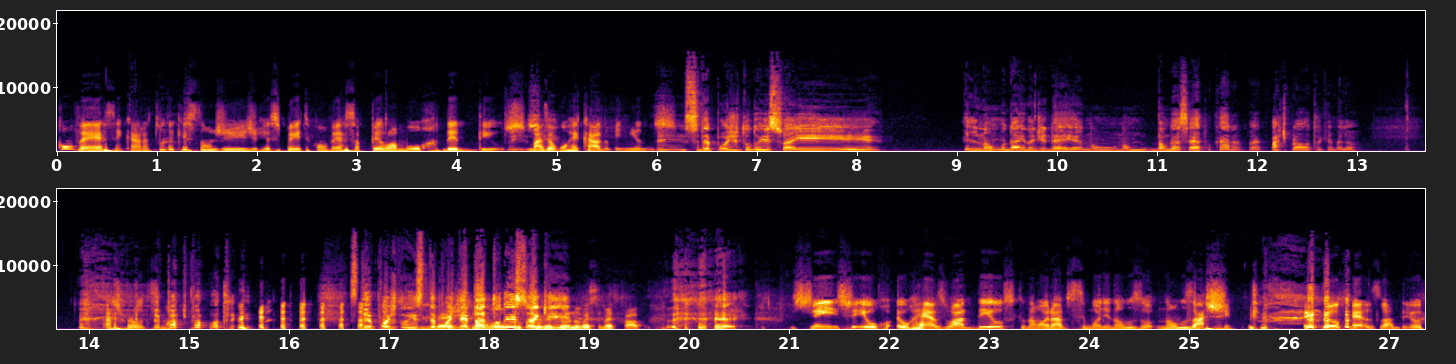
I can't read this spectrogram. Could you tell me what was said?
conversem, cara. Tudo é questão de, de respeito e conversa, pelo amor de Deus. Isso. Mais algum recado, meninos? E se depois de tudo isso aí ele não mudar ainda de ideia, não, não, não der certo, cara, vai, parte pra outra que é melhor. Parte para outro, Simão. Parte pra outra. se depois de tudo isso, depois de tentar tudo isso que O aqui. retorno vai ser mais rápido. Gente, eu, eu rezo a Deus que o namorado de Simone não nos, não nos ache. eu rezo a Deus.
